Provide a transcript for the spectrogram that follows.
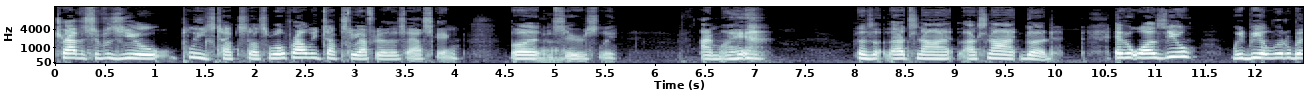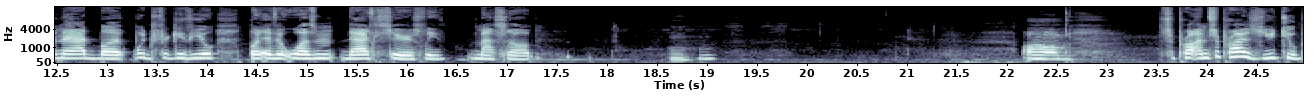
Travis, if it was you, please text us. We'll probably text you after this asking. But seriously, I might, because that's not that's not good. If it was you, we'd be a little bit mad, but we'd forgive you. But if it wasn't, that's seriously messed up. Um, Surpri- I'm surprised YouTube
